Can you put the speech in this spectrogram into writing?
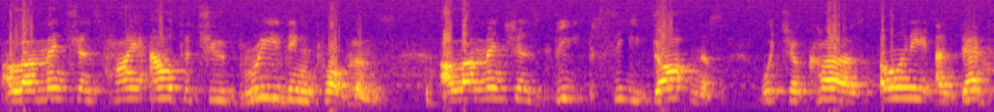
Allah mentions high altitude breathing problems. Allah mentions deep sea darkness, which occurs only a depth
